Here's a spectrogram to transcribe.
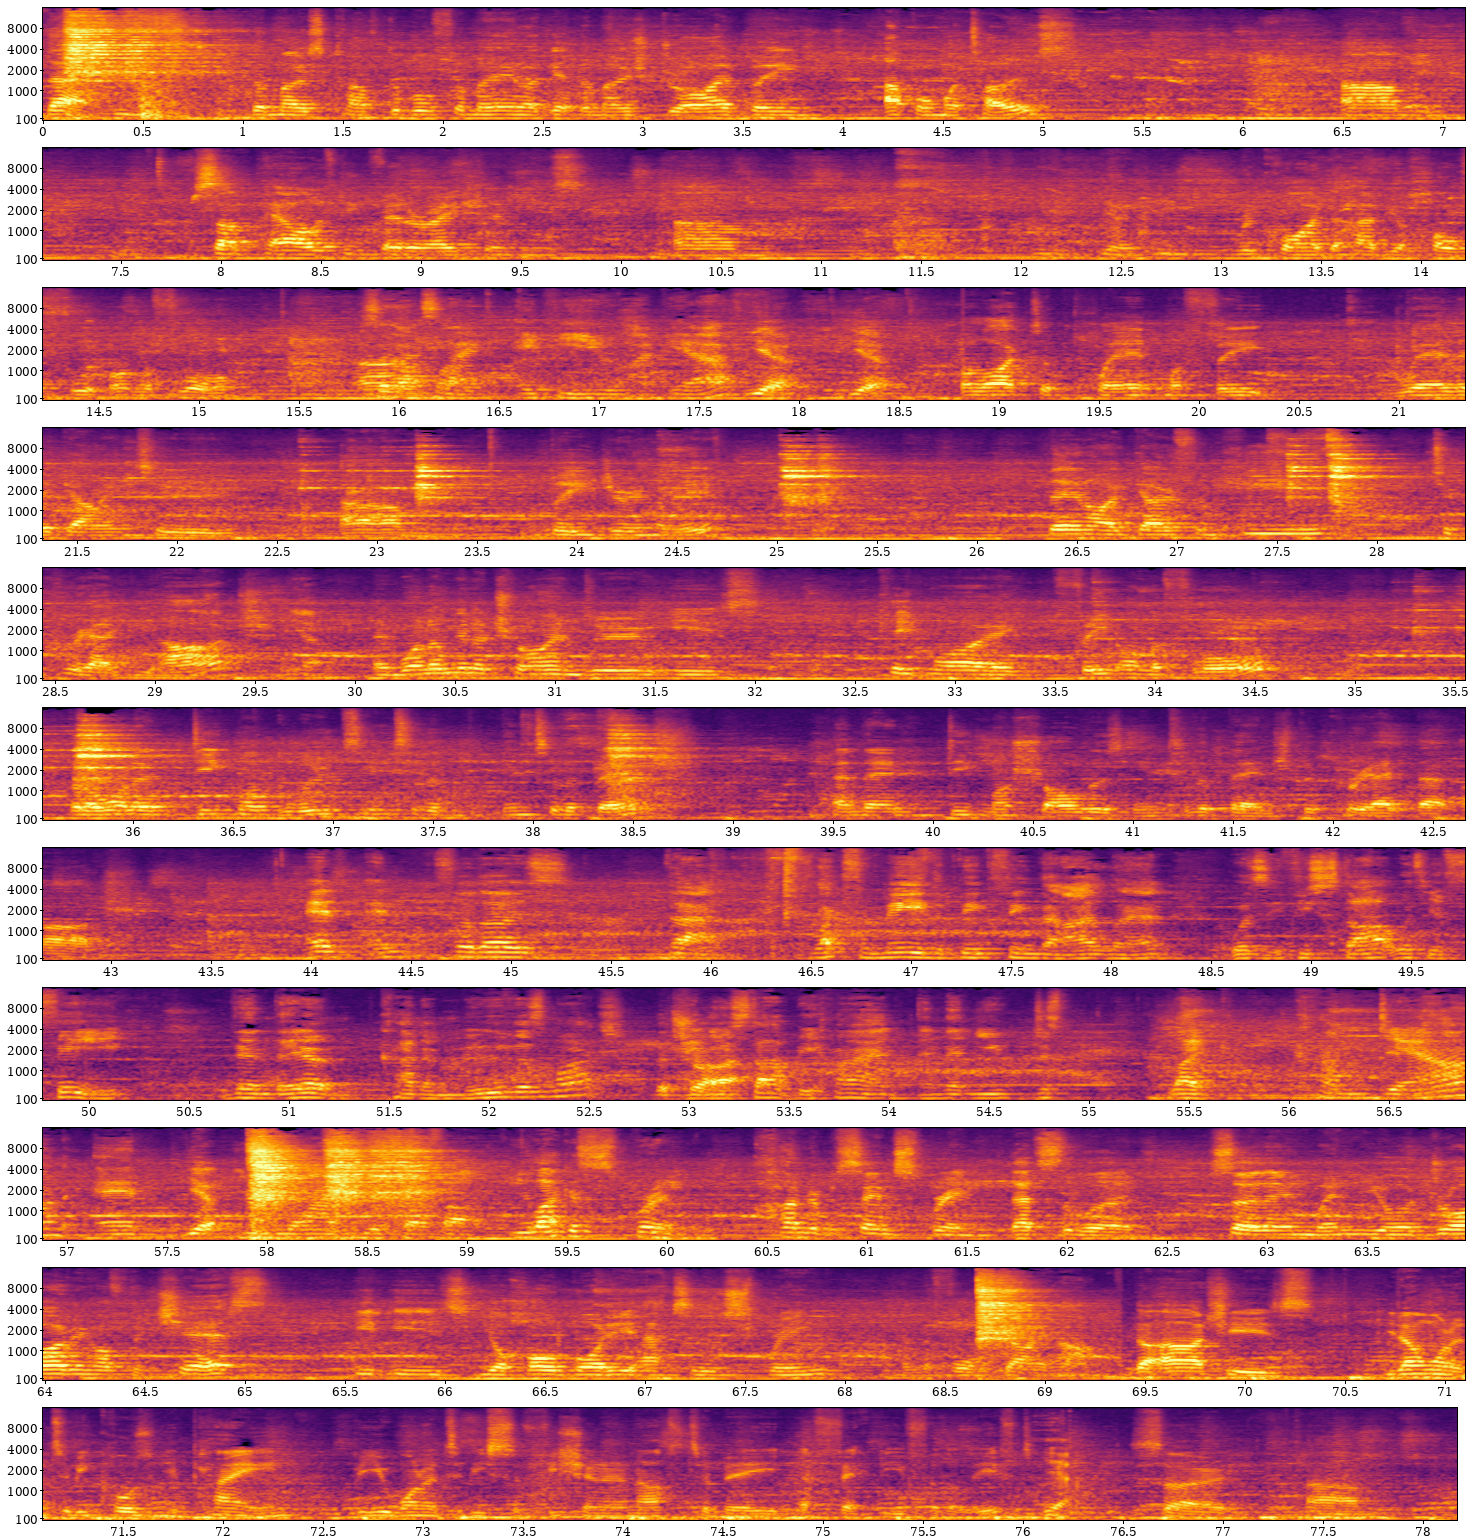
that is the most comfortable for me and I get the most drive being up on my toes. Um, some powerlifting federations, um, you know, required to have your whole foot on the floor. So Um, that's like APU, IPF. yeah, yeah. I like to plant my feet where they're going to um, be during the lift. Then I go from here to create the arch. Yep. And what I'm going to try and do is keep my feet on the floor, but I want to dig my glutes into the into the bench, and then dig my shoulders into the bench to create that arch. And and for those that like for me, the big thing that I learned was if you start with your feet, then they don't kind of move as much. That's and You right. start behind, and then you just like come down and Yep. you wind yourself up. You like a spring. 100% spring, that's the word. So then when you're driving off the chest, it is your whole body acts as a spring force going up. The arch is, you don't want it to be causing you pain, but you want it to be sufficient enough to be effective for the lift. Yeah. So um,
